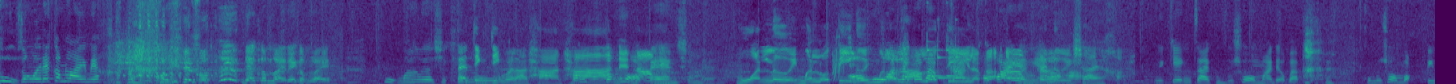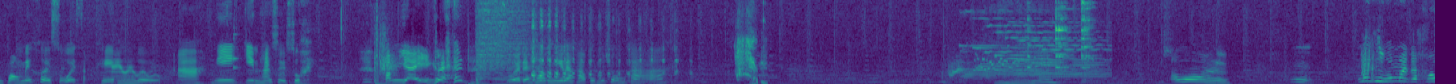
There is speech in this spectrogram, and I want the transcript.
ถูกจังเลยได้กำไรไหมคะ โอเคเนอะได้กำไรได้กำไร ถูกมากเลยชิคเก้นแต่จริง ๆ เวลาทานถ้าต้องแนะห่อนแป้งำใช่ไหม ม้วนเลยเหมือนโรตีเลย อ๋อเหมือนม้วนเราทานแล้โรวก็แบบตีกัดแล้วก็เข้าไปอ้าอย่างมเงี้ไปยเหรเลอยคะ ใช่ค่ะ วิเกรงใจคุณผู้ชมอะเดี๋ยวแบบ คุณผู้ชมบอกปิงปองไม่เคยสวยสักเทปนึงเลย อะ นี่กินให้สวยๆคำใหญ่อีกแล้วสวยได้เท่านี้แล้วค่ะ คุณผู้ชมค่ะอืม อร่อยอืมไม่คิดว่ามันจะเข้า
